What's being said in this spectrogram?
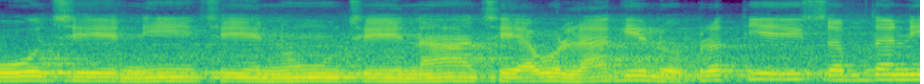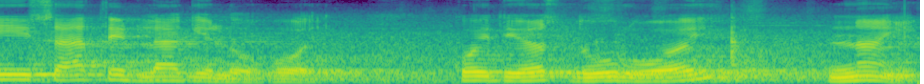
ઓ છે, ની છે, નું છે, ના છે આવો લાગેલો. પ્રત્યે શબ્દની સાથે જ લાગેલો હોય. કોઈ દિવસ દૂર હોય નહીં.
